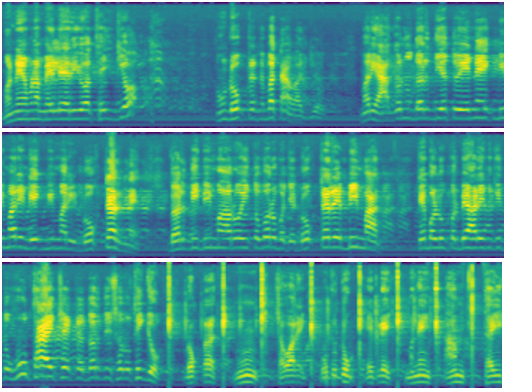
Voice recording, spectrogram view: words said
મને હમણાં મેલેરિયો થઈ ગયો. હું ડૉક્ટરને બતાવવા ગયો. મારી આગળનું દર્દી હતું, એને એક બીમારી ને એક બીમારી ડૉક્ટરને. દર્દી બીમાર હોય તો બરોબર છે, ડૉક્ટરે બીમાર. ટેબલ ઉપર બેહાડીને કીધું શું થાય છે એટલે દર્દી શરૂ થઈ ગયો. ડૉક્ટર, હું સવારે ઉઠું તું એટલે મને આમ થઈ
